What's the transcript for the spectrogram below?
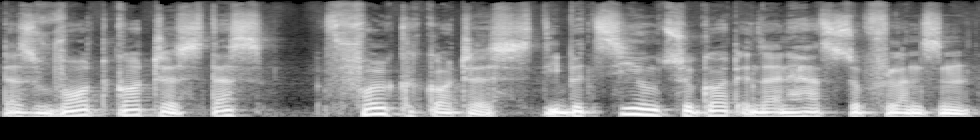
das Wort Gottes, das Volk Gottes, die Beziehung zu Gott in sein Herz zu pflanzen.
